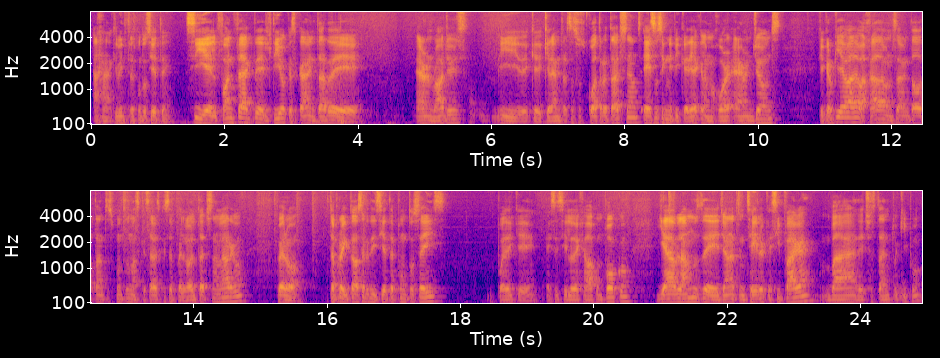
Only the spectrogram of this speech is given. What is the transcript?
ajá, que 23.7. Sí, el fun fact del tío que se acaba de aventar de Aaron Rodgers y de que quiere aventarse sus cuatro touchdowns, eso significaría que a lo mejor Aaron Jones, que creo que ya va de bajada, no se ha aventado tantos puntos más que sabes que se peló el touchdown largo, pero está proyectado a ser 17.6. Puede que ese sí lo deja abajo un poco. Ya hablamos de Jonathan Taylor, que sí paga, va, de hecho está en tu equipo,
